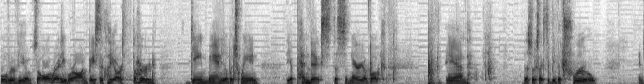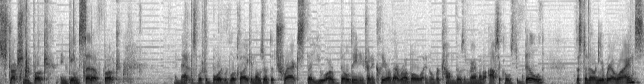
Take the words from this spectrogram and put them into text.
overview. So already we're on basically our third game manual between the appendix, the scenario book, and this looks like to be the true instruction book and game setup book. And that is what the board would look like. And those are the tracks that you are building. You're trying to clear all that rubble and overcome those environmental obstacles to build the Snowdonia rail lines.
